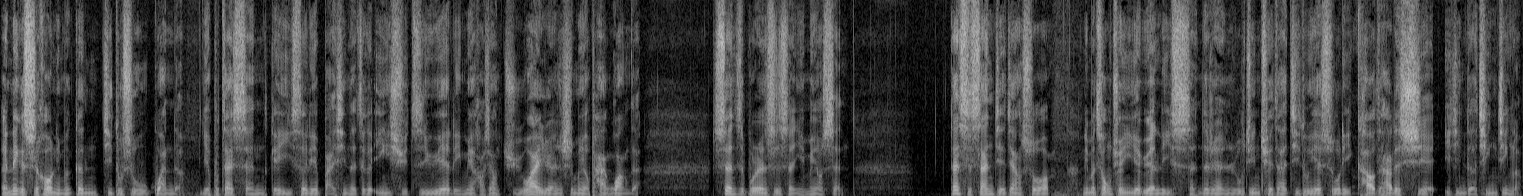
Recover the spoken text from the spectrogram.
而那个时候，你们跟基督是无关的，也不在神给以色列百姓的这个应许之约里面，好像局外人是没有盼望的，甚至不认识神，也没有神。但是三节这样说：你们从前也远离神的人，如今却在基督耶稣里靠着他的血已经得清净了。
